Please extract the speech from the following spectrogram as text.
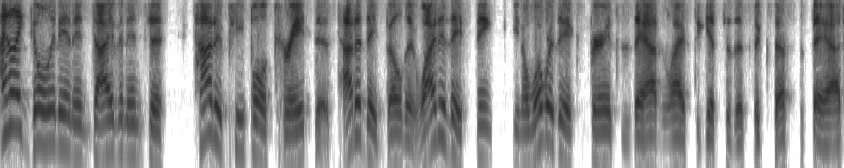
I like going in and diving into how did people create this? How did they build it? Why did they think? You know, what were the experiences they had in life to get to the success that they had?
